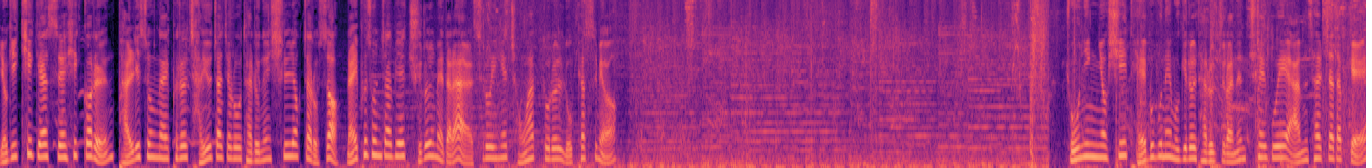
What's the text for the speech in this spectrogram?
여기 킥애스의 힛걸은 발리송 나이프를 자유자재로 다루는 실력자로서 나이프 손잡이에 줄을 매달아 스로잉의 정확도를 높였으며 존 윅 역시 대부분의 무기를 다룰 줄 아는 최고의 암살자답게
